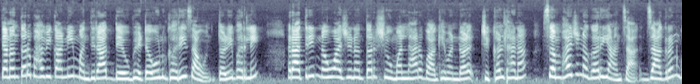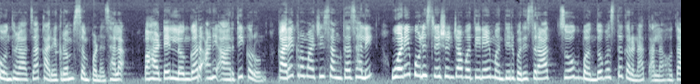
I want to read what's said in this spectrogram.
त्यानंतर भाविकांनी मंदिरात देव भेटवून घरी जाऊन तळी भरली. रात्री नऊ वाजेनंतर शिवमल्हार वाघे मंडळ चिखलठाणा संभाजीनगर यांचा जागरण गोंधळाचा कार्यक्रम संपन्न झाला. पहाटे लंगर आणि आरती करून कार्यक्रमाची सांगता झाली. वणी पोलीस स्टेशनच्या वतीने मंदिर परिसरात चोख बंदोबस्त करण्यात आला होता.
